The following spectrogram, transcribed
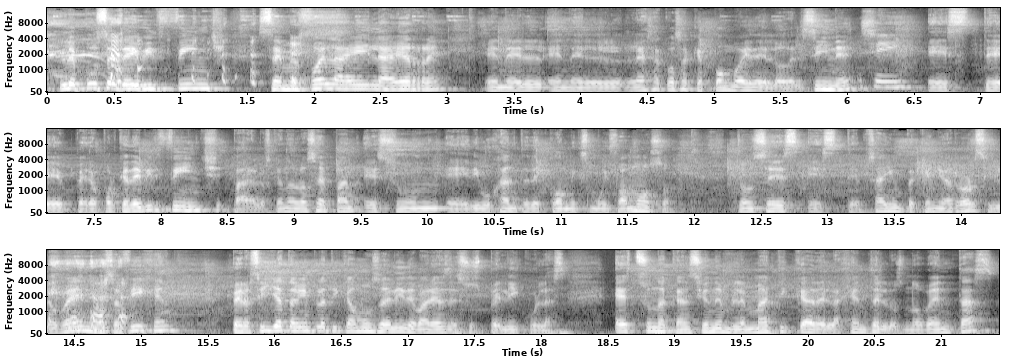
le puse David Finch. Se me fue la E y la R en, el, en el, esa cosa que pongo ahí de lo del cine. Sí, Este, pero porque David Finch, para los que no lo sepan, es un eh, dibujante de cómics muy famoso. Entonces, este, pues hay un pequeño error si lo ven, no se fijen. Pero sí, ya también platicamos de él y de varias de sus películas. Esta es una canción emblemática de la gente de los noventas.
